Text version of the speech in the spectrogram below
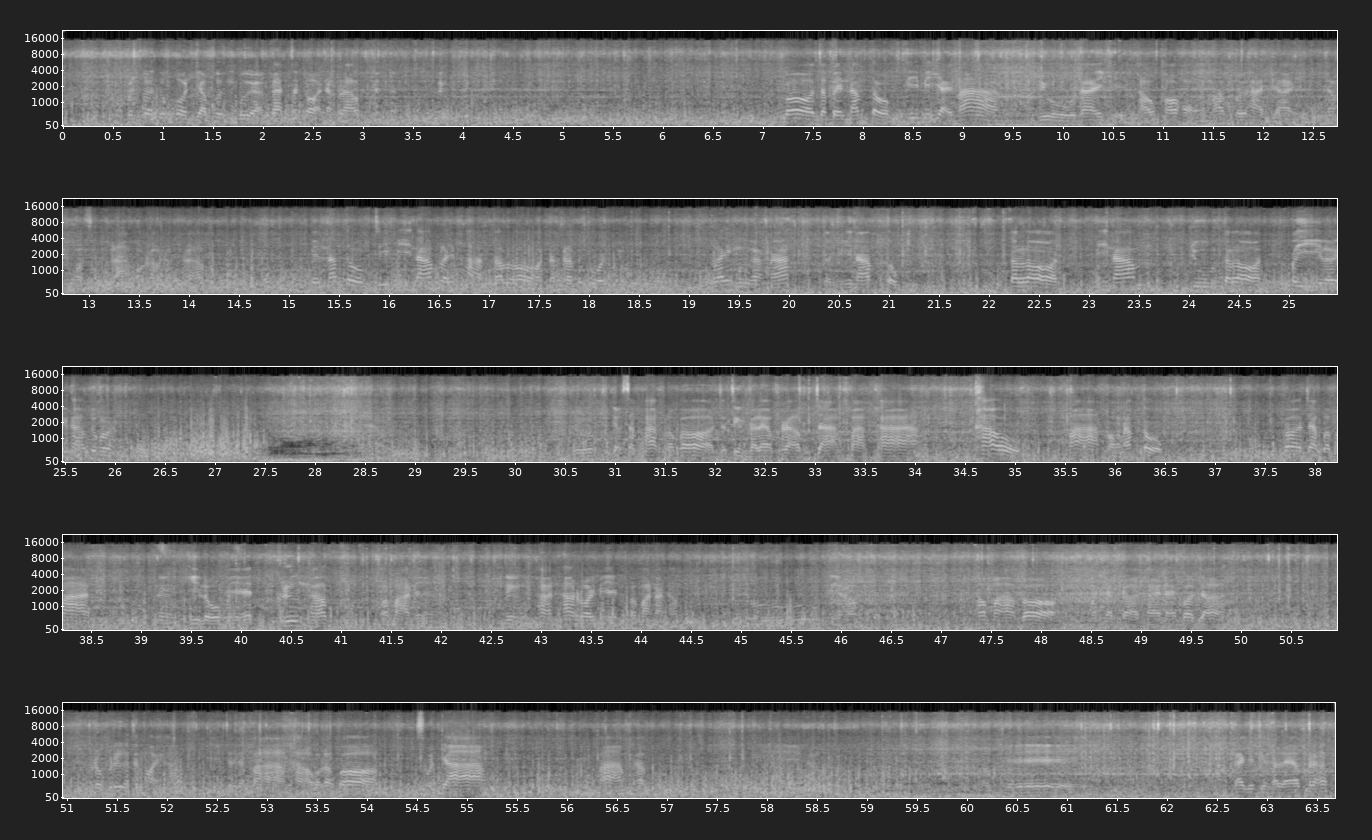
เพื่อนๆทุกคนอย่าเพิ่งเบื่อกันซะก่อนนะครับ ก็จะเป็นน้ำตกที่ไม่ใหญ่มากอยู่ในเขตเขาคอหงอำเภอหาดใหญ่ วัดสงขลาของเรานะครับ เป็นน้ำตกที่มีน้ำไหลผ่านตลอดนะครับทุกคนอยู่ใกล้เมืองนะจะมีน้ำตกตลอดมีน้ำอยู่ตลอดปีเลยครับทุกคนเดี๋ยวสักพักเราก็จะถึงกันแล้วครับ จากปากทางเข้ามาของน้ำตก ก็จะประมาณ 1 กิโลเมตร ครึ่งครับประมาณนี้ 1,500 เมตรประมาณนั้นครับดูเนี่ยครับเข้ามาก็บรรยากาศภายในก็จะร่มรื่นสักหน่อยครับมีแต่ป่าเขาแล้วก็สวนยางปาล์มครับนี่ครับ โอเคใกล้จะถึงกันแล้วครับ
